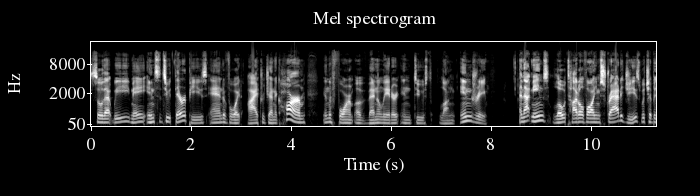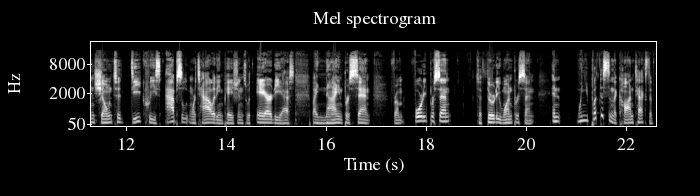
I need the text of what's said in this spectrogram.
so that we may institute therapies and avoid iatrogenic harm in the form of ventilator induced lung injury. And that means low tidal volume strategies, which have been shown to decrease absolute mortality in patients with ARDS by 9%, from 40% to 31%. And when you put this in the context of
